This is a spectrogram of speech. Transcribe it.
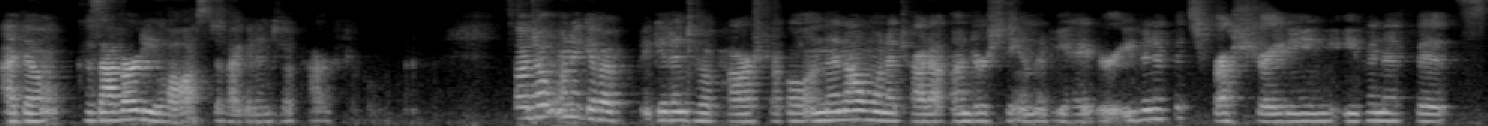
I don't, because I've already lost if I get into a power struggle with them. So I don't want to give up, get into a power struggle, and then I want to try to understand the behavior, even if it's frustrating, even if it's,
